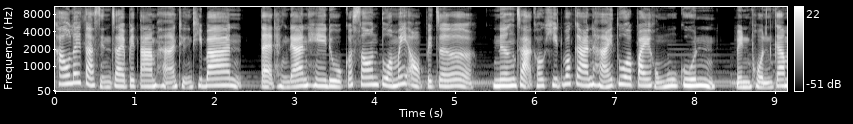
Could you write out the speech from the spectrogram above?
เขาเลยตัดสินใจไปตามหาถึงที่บ้าน แต่ทางด้านเฮดูก็ซ่อนตัวไม่ออกไปเจอ เนื่องจากเขาคิดว่าการหายตัวไปของมูกุล เป็นผลกรรม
